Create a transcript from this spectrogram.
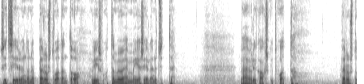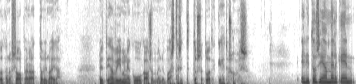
sitten siirryin tuonne perustuotantoon viisi vuotta myöhemmin ja siellä nyt sitten vähän yli 20 vuotta perustuotannossa operaattorina ja nyt ihan viimeinen kuukausi on mennyt vasta sitten tuossa tuotekehityshommissa. Eli tosiaan melkein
